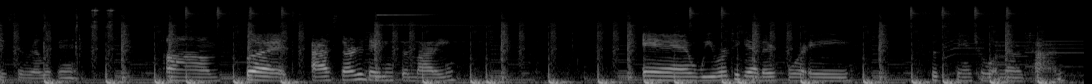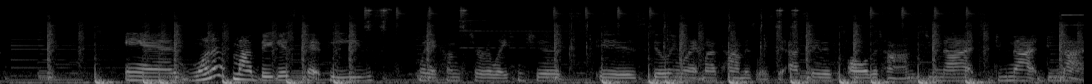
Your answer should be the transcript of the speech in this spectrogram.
it's irrelevant. Um, but I started dating somebody, and we were together for a substantial amount of time. And one of my biggest pet peeves when it comes to relationships is feeling like my time is wasted. I say this all the time. Do not, do not, do not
